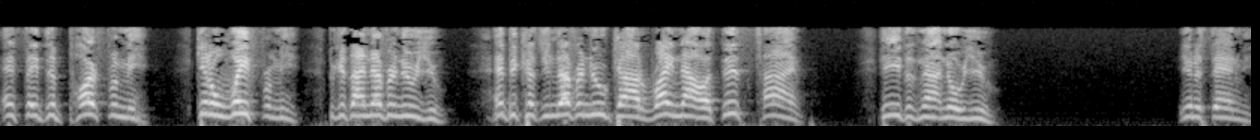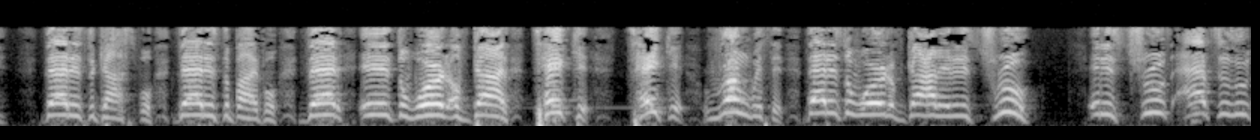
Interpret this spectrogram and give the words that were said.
and say, depart from me. Get away from me because I never knew you. And because you never knew God right now at this time, He does not know you. You understand me? That is the gospel. That is the Bible. That is the Word of God. Take it. Take it. Run with it. That is the Word of God, and it is true. It is truth, absolute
